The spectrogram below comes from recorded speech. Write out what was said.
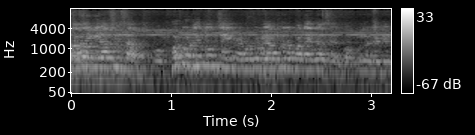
দাদা কি আছি স্যার ফটো দিয়ে তুলছি ফটো দিয়ে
